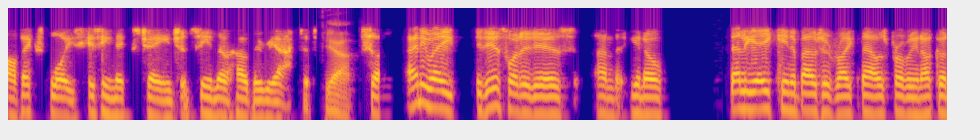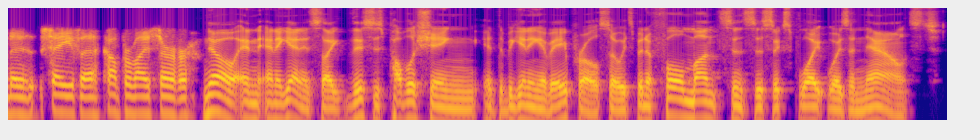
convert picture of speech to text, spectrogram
of exploits hitting Exchange and seeing them how they reacted. Yeah. So anyway, it is what it is, and you know, belly aching about it right now is probably not going to save a compromised server. No, and and again, it's like this is publishing at the beginning of April, so it's been a full month since this exploit was announced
